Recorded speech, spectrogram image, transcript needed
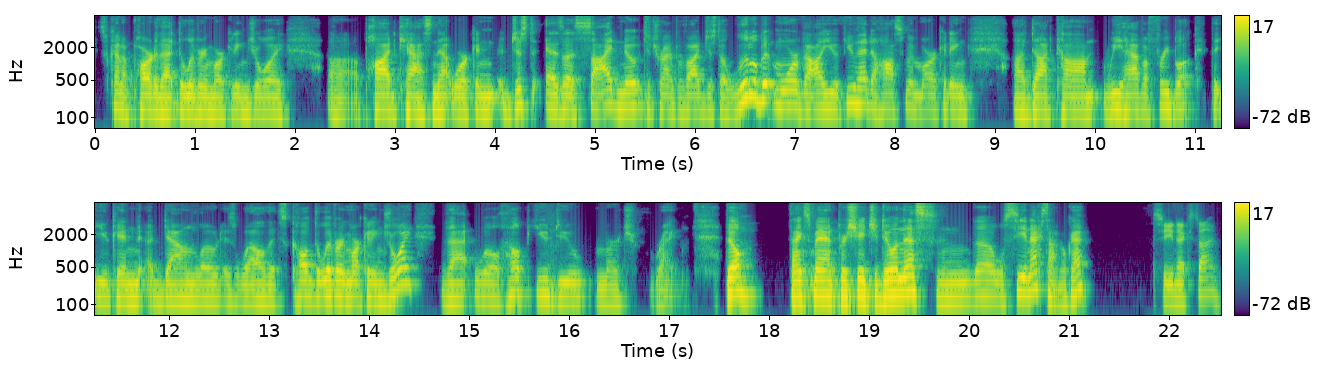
It's kind of part of that Delivering Marketing Joy uh, podcast network. And just as a side note to try and provide just a little bit more value, if you head to HassemanMarketing.com, we have a free book that you can uh, download as well that's called Delivering Marketing Joy that will help you do merch right. Bill, Thanks, man. Appreciate you doing this. And uh, we'll see you next time. Okay. See you next time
